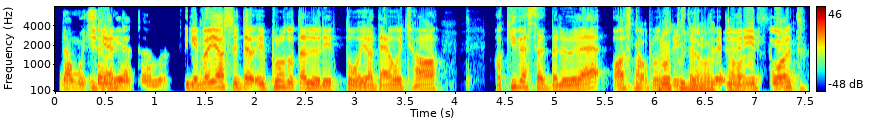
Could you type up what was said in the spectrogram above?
De amúgy igen, semmi értelme. Igen, vagy az, hogy de plotot előrébb tolja, de hogyha ha kiveszed belőle azt a, a plot részt, amit előrébb tolt,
